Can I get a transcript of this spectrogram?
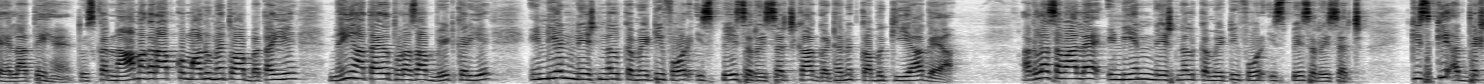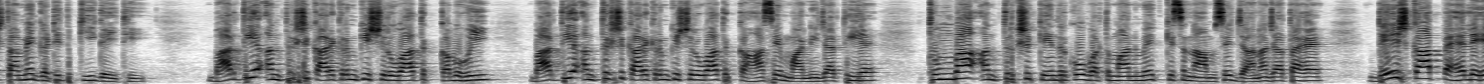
कहलाते हैं। तो इसका नाम अगर आपको मालूम है तो आप बताइए, नहीं आता है तो थोड़ा सा आप वेट करिए। Indian National Committee for Space Research का गठन कब किया गया? अगला सवाल है Indian National Committee for Space Research. किसकी अध्यक्षता में गठित की गई थी? भारतीय अंतरिक्ष कार्यक्रम की शुरुआत कब हुई? भारतीय अंतरिक्ष कार्यक्रम की शुरुआत कहाँ से मानी जाती है? थुम्बा अंतरिक्ष केंद्र को वर्तमान में किस नाम से जाना जाता है? देश का पहले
